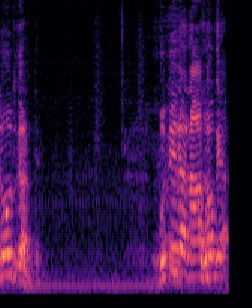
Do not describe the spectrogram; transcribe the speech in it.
ਦੂਤ ਕਰਤੇ ਬੁੱਧੀ ਦਾ ਨਾਸ ਹੋ ਗਿਆ।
